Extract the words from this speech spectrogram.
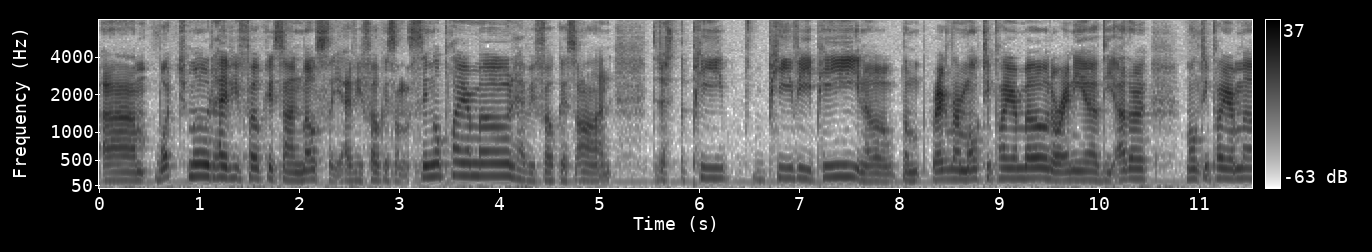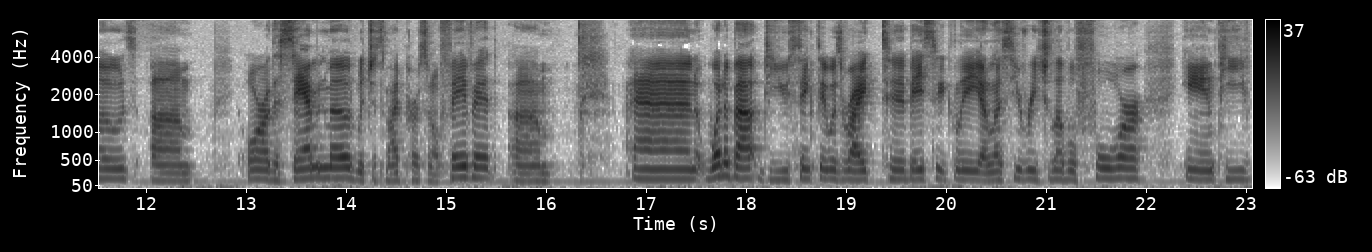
Um, what mode have you focused on mostly? Have you focused on the single player mode? Have you focused on just the P PvP, you know, the regular multiplayer mode, or any of the other multiplayer modes, um, or the salmon mode, which is my personal favorite? Um, and what about do you think it was right to basically, unless you reach level four in P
